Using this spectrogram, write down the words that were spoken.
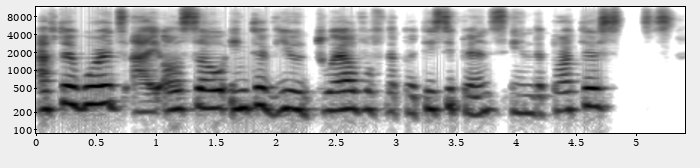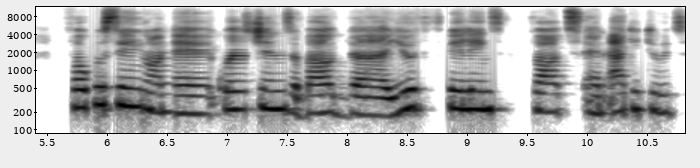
Afterwards, I also interviewed 12 of the participants in the protests, focusing on uh, questions about the youth feelings, thoughts, and attitudes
